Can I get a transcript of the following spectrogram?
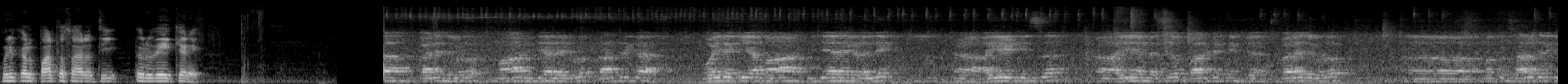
ಹುಲಿಕಲ್ ಪಾರ್ಥಸಾರಥಿ, ತುರುವೇಕೆರೆ. ಕಾಲೇಜುಗಳು ಮಹಾವಿದ್ಯಾಲಯಗಳು ತಾಂತ್ರಿಕ ವೈದ್ಯಕೀಯ ಮಹಾವಿದ್ಯಾಲಯಗಳಲ್ಲಿ I I Ts I M S polytechnic ಕಾಲೇಜುಗಳು ಮತ್ತು ಸಾರ್ವಜನಿಕ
